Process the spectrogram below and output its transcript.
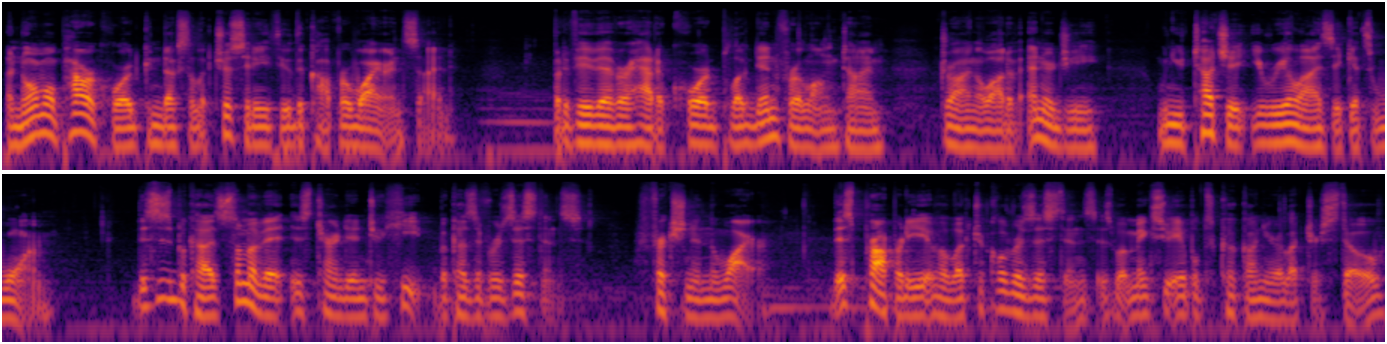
A normal power cord conducts electricity through the copper wire inside. But if you've ever had a cord plugged in for a long time, drawing a lot of energy, when you touch it, you realize it gets warm. This is because some of it is turned into heat because of resistance, friction in the wire. This property of electrical resistance is what makes you able to cook on your electric stove,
